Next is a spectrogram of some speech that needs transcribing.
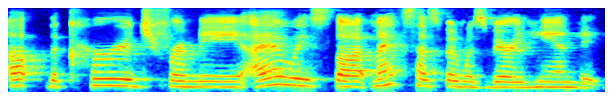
up the courage for me. I always thought my ex husband was very handy.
